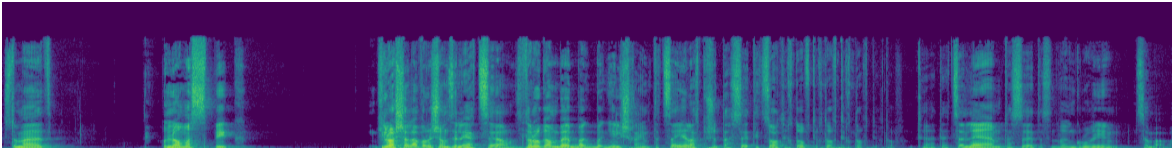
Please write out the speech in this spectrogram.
זאת אומרת, לא מספיק, כאילו השלב הראשון זה לייצר, זה תלוי גם בגיל שלך, אם אתה צעיר אז פשוט תעשה, תיצור, תכתוב, תכתוב, תכתוב, תכתוב. תצלם, תעשה, תעשה דברים גרועים, סבבה.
